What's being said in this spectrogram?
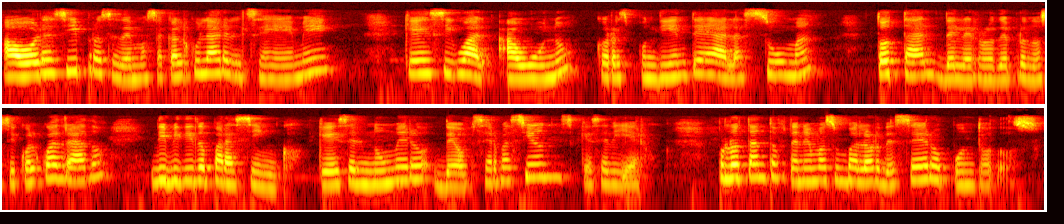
Ahora sí procedemos a calcular el CME, que es igual a 1 correspondiente a la suma total del error de pronóstico al cuadrado dividido para 5, que es el número de observaciones que se dieron. Por lo tanto, obtenemos un valor de 0.2.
